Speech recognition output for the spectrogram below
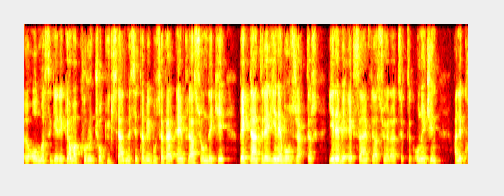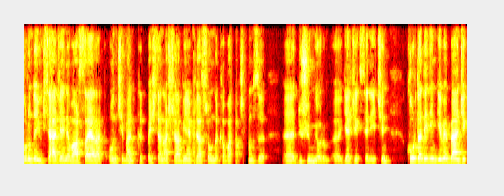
e, olması gerekiyor ama kurun çok yükselmesi tabii bu sefer enflasyondaki beklentileri yine bozacaktır. Yine bir ekstra enflasyon yaratacaktır. Onun için hani kurun da yükseleceğini varsayarak onun için ben 45'ten aşağı bir enflasyonda kapatacağımızı e, düşünmüyorum e, gelecek sene için. Kurda dediğim gibi bence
